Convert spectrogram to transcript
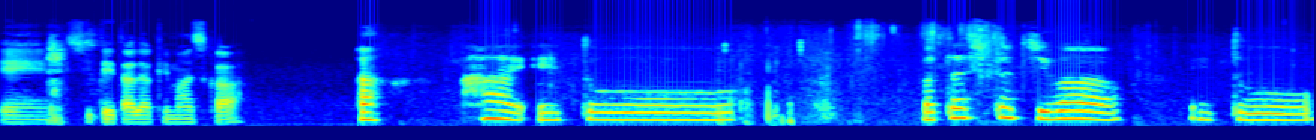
えーしていただけますか？あ、はい、えっ、と、私たちは、えっ、と、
